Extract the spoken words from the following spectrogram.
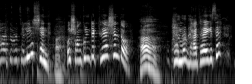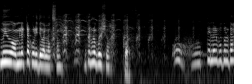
হ্যাঁ তোমরা চলে আসছেন ওই শঙ্করীটা থুই আসছেন তো? হ্যাঁ হ্যাঁ। হ্যাঁ ভাত হয়ে গেছে ওই অমলেটটা করে লাগছো। তোমরা বসো। কর। ও তেলের বোতলটা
